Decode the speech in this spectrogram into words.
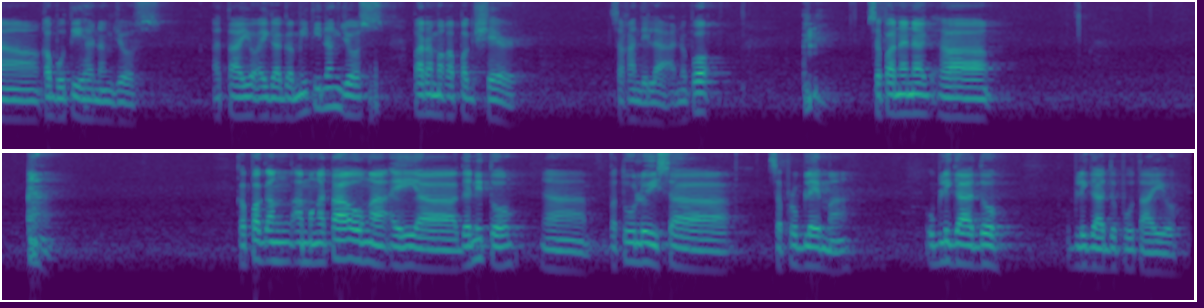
ah, kabutihan ng Diyos. At tayo ay gagamitin ng Diyos para makapag-share sa kanila. Ano po? sa pananag ah, kapag ang, ang mga tao nga ay ah, ganito na patuloy sa sa problema, obligado obligado po tayo.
